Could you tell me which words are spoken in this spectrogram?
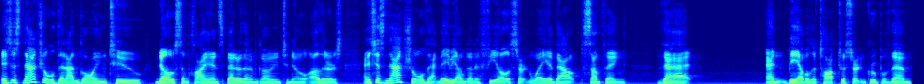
it's just natural that I'm going to know some clients better than I'm going to know others. And it's just natural that maybe I'm going to feel a certain way about something that and be able to talk to a certain group of them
